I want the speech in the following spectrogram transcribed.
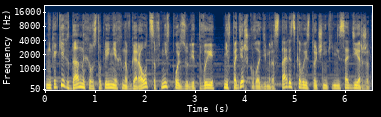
Никаких данных о выступлениях новгородцев ни в пользу Литвы, ни в поддержку Владимира Старецкого источники не содержат,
